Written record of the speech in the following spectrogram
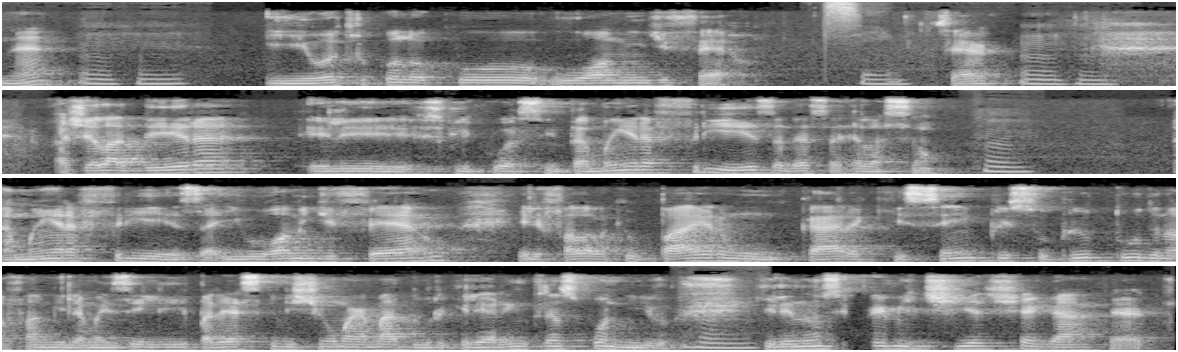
né, uhum. e outro colocou o homem de ferro. Sim. Certo? Uhum. A geladeira ele explicou assim: tamanha era a frieza dessa relação. Hum. Tamanha era a frieza. E o Homem de Ferro, ele falava que o pai era um cara que sempre supriu tudo na família, mas ele parece que vestia uma armadura, que ele era intransponível, uhum. que ele não se permitia chegar perto.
